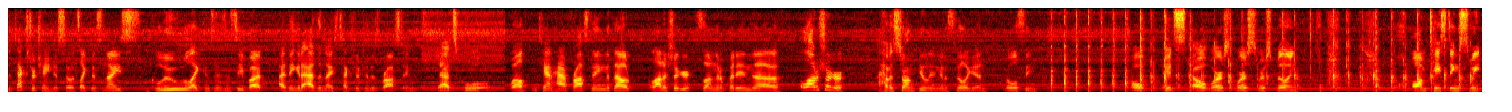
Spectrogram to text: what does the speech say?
the texture changes. So it's like this nice glue-like consistency, but I think it adds a nice texture to this frosting. That's cool. Well, you can't have frosting without a lot of sugar, so I'm gonna put in uh, a lot of sugar. I have a strong feeling I'm gonna spill again, but we'll see. Oh, it's oh, we're we're we're spilling. Oh, I'm tasting sweet.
